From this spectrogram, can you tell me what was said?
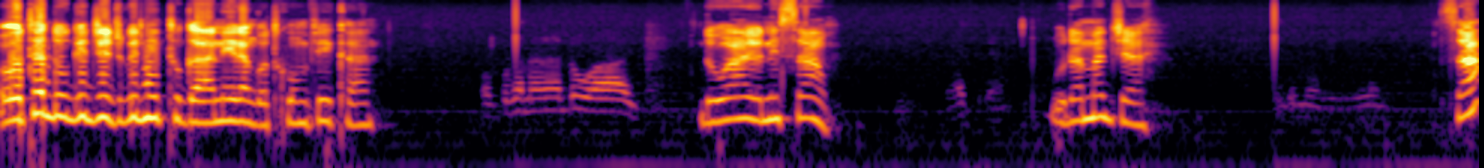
utadugije ijijwi ntituganira ngo twumvikane duwayo ni sawa uramajaye sa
